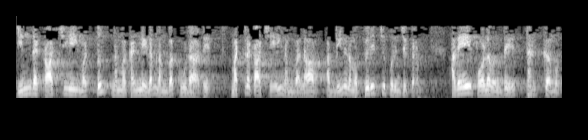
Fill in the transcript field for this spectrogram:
இந்த காட்சியை மட்டும் நம்ம கண்ணிடம் நம்ப கூடாது மற்ற காட்சியை நம்பலாம் அப்படின்னு நம்ம பிரிச்சு புரிஞ்சுக்கிறோம். அதே போல வந்து தர்க்கமும்.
